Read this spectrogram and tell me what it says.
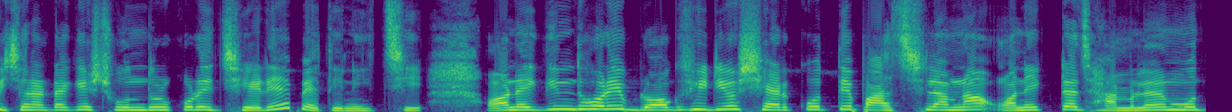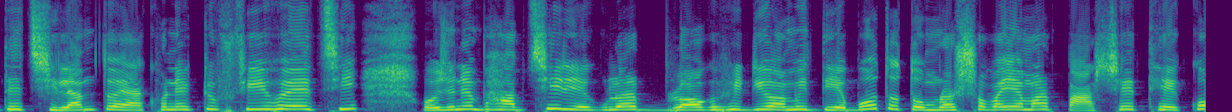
বিছানাটাকে সুন্দর করে ঝেড়ে পেতে নিচ্ছি। অনেকদিন ধরে ব্লগ ভিডিও শেয়ার করতে পারছিলাম না, অনেকটা ঝামেলার মধ্যে ছিলাম, তো এখন একটু ফ্রি হয়েছি। ওই জন্য ভাবছি রেগুলার ব্লগ ভিডিও আমি দেবো, তো তোমরা সবাই আমার পাশে থেকো,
